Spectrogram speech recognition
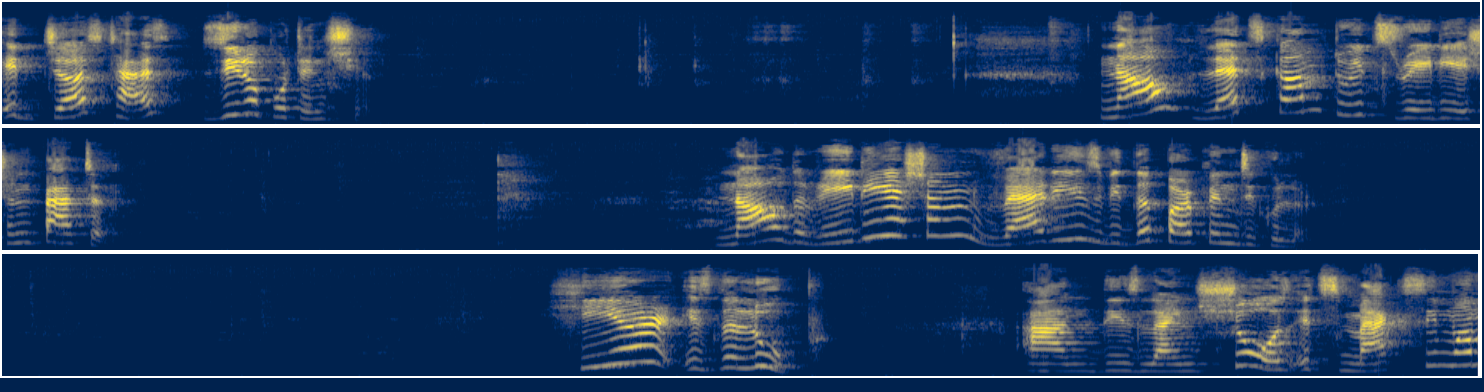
it just has zero potential. Now let's come to its radiation pattern. Now the radiation varies with the perpendicular. Here is the loop and this line shows its maximum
